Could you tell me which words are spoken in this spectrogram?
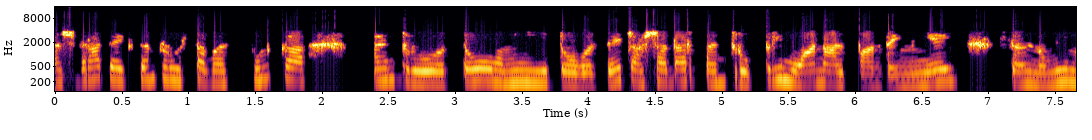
Aș vrea, de exemplu, să vă spun că pentru 2020, așadar pentru primul an al pandemiei, să-l numim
